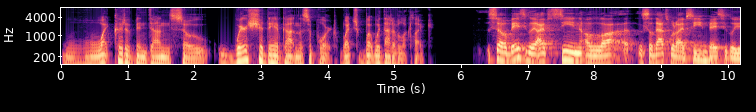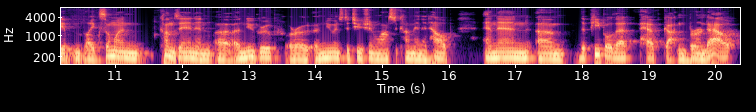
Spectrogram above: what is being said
What could have been done? So, where should they have gotten the support? What what would that have looked like? So basically, I've seen a lot. So that's what I've seen. Basically, like someone comes in and a, a new group or a, a new institution wants to come in and help and then um, the people that have gotten burned out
